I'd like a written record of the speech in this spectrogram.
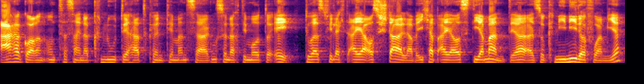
Aragorn unter seiner Knute hat, könnte man sagen, so nach dem Motto, ey, du hast vielleicht Eier aus Stahl, aber ich habe Eier aus Diamant, ja, also knie nieder vor mir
